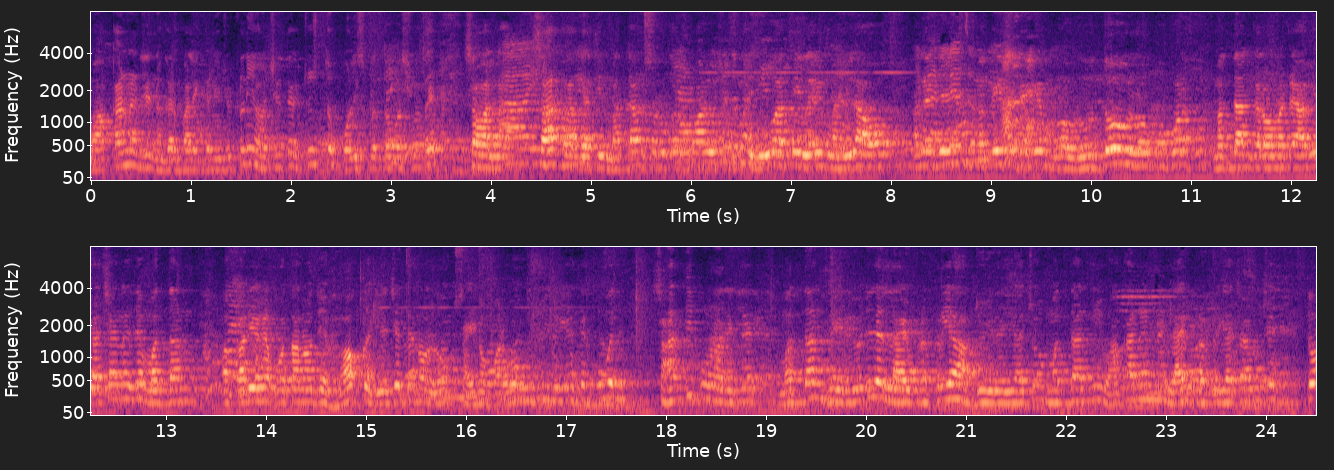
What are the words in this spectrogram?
વાંકાના જે નગરપાલિકાની ચૂંટણીઓ છે તે ચુસ્ત પોલીસ બંદોબસ્ત સાથે સવારના સાત વાગ્યાથી મતદાન શરૂ કરવામાં આવ્યું છે. જેમાં યુવાથી લઈ મહિલાઓ અને જે વૃદ્ધો લોકો પણ મતદાન કરવા માટે આવ્યા છે અને જે મતદાન કરી અને પોતાનો જે હક જે છે તેનો લોકશાહીનો પર્વ ઉજવી રહ્યા છે. ખૂબ જ શાંતિપૂર્ણ રીતે મતદાન થઈ રહ્યું છે. જે લાઈવ પ્રક્રિયા આપ જોઈ રહ્યા છો. મતદાનની વાંકાનેરની લાઈવ પ્રક્રિયા ચાલુ છે. તો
